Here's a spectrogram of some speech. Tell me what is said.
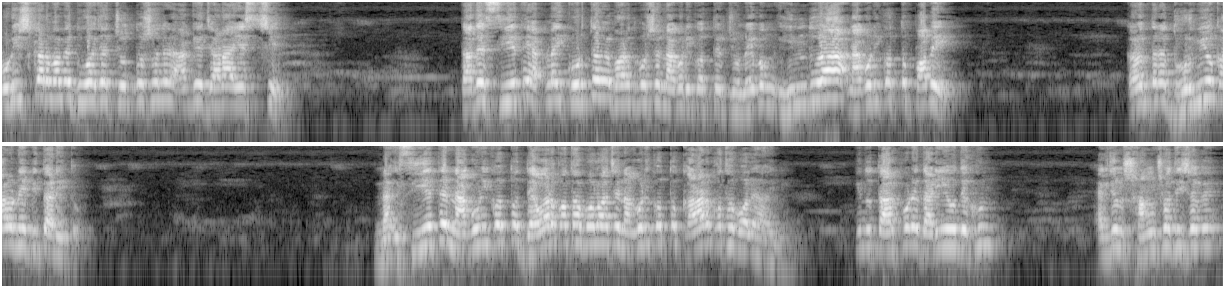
পরিষ্কারভাবে দু হাজার চোদ্দ সালের আগে যারা এসছে, তাদের সিএতে অ্যাপ্লাই করতে হবে ভারতবর্ষের নাগরিকত্বের জন্য এবং হিন্দুরা নাগরিকত্ব পাবে, কারণ তারা ধর্মীয় কারণে বিতাড়িত। না, সিএতে নাগরিকত্ব দেওয়ার কথা বলা আছে, নাগরিকত্ব কারার কথা বলা হয়নি। কিন্তু তারপরে দাঁড়িয়েও দেখুন, একজন সাংসদ হিসেবে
